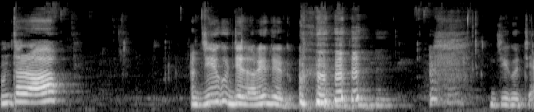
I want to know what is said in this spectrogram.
ಒಂಥರ ಜೀಗುಜ್ಜೆ ಥರ ಇದೆ ಅದು. ಜೀಗುಜ್ಜೆ.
